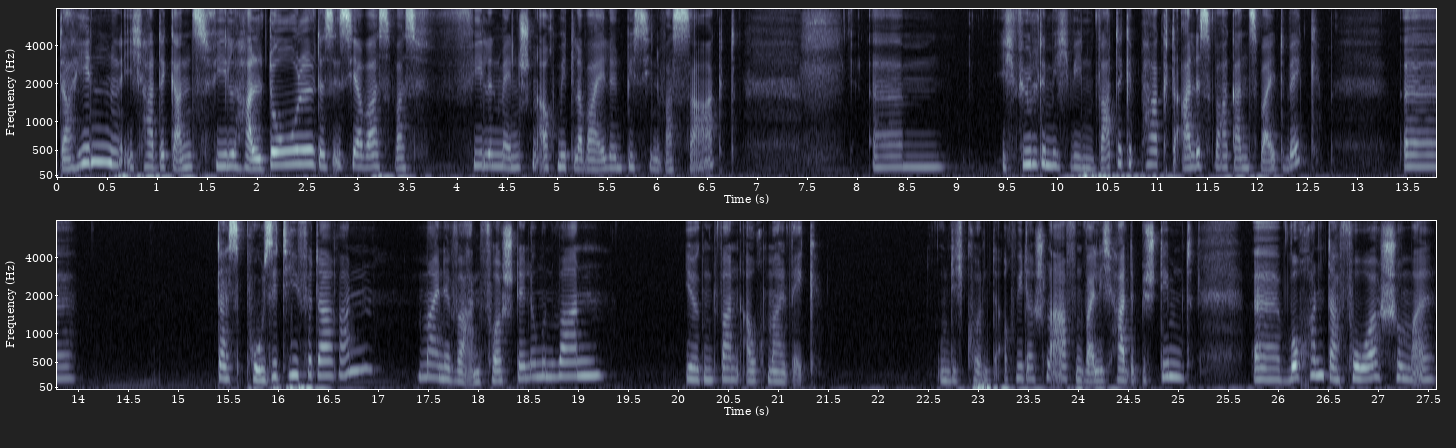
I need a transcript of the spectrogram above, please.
dahin. Ich hatte ganz viel Haldol. Das ist ja was, was vielen Menschen auch mittlerweile ein bisschen was sagt. Ähm, ich fühlte mich wie in Watte gepackt, alles war ganz weit weg. Äh, das Positive daran, meine Wahnvorstellungen waren irgendwann auch mal weg. Und ich konnte auch wieder schlafen, weil ich hatte bestimmt äh, Wochen davor schon mal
